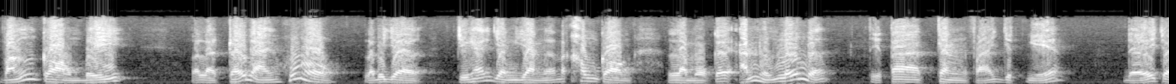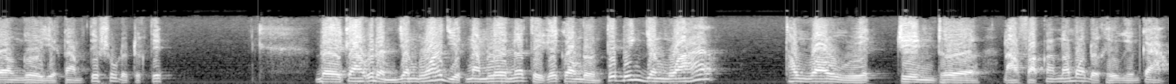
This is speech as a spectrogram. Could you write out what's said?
vẫn còn bị, gọi là, trở ngại, huống hồ là bây giờ chữ hán dần dần nó không còn là một cái ảnh hưởng lớn nữa. Thì ta cần phải dịch nghĩa để cho người Việt Nam tiếp xúc được trực tiếp đề cao cái nền văn hóa Việt Nam lên đó, thì cái con đường tiếp biến văn hóa thông qua việc truyền thừa đạo Phật đó, nó mới được hiệu nghiệm cao.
